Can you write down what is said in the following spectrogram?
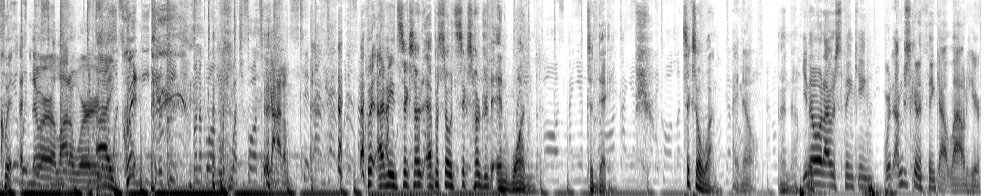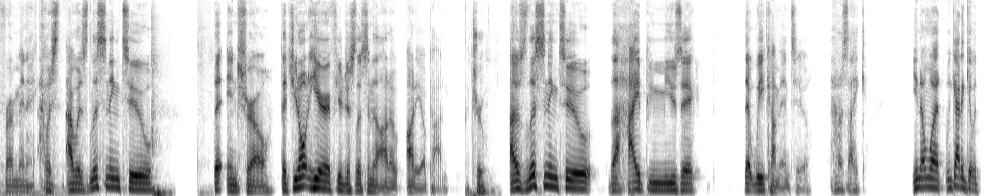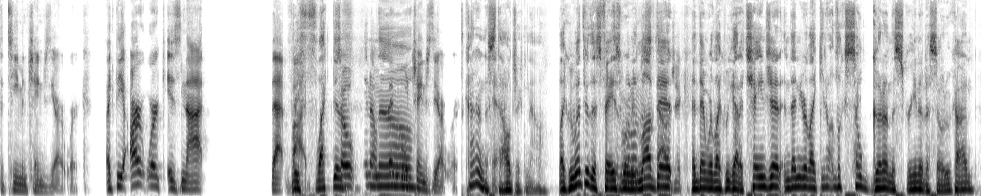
quit. There were a lot of words. I quit. Got him. Quit. I mean, 600 episode 601 today. 601. I know. I know. You know what I was thinking? We're- I'm just gonna think out loud here for a minute. I was I was listening to the intro that you don't hear if you're just listening to the audio audio pod. True. I was listening to the hype music that we come into. I was like, you know what? We got to get with the team and change the artwork. Like the artwork is not that vibe. Reflective. So you know, maybe we'll change the artwork. It's kind of nostalgic now. Like we went through this phase where we loved nostalgic. it, and then we're like, we got to change it, and then you're like, you know, it looks so good on the screen at a SoduCon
